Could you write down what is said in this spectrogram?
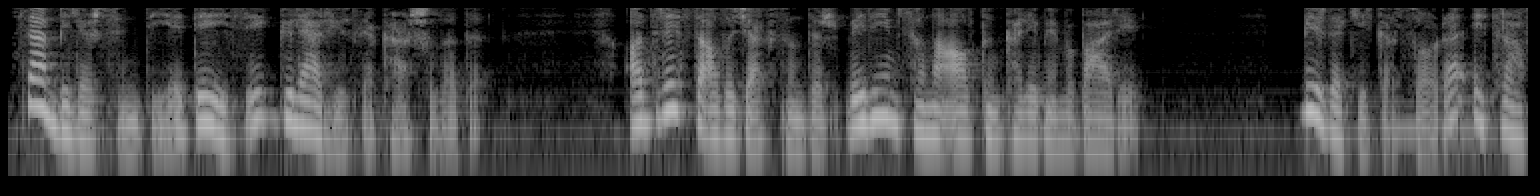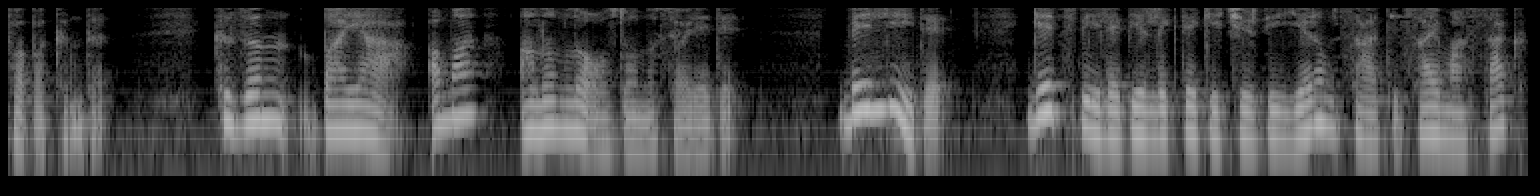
Sen bilirsin diye Daisy güler yüzle karşıladı. Adres de alacaksındır. Vereyim sana altın kalemimi bari. Bir dakika sonra etrafa bakındı. Kızın bayağı ama alımlı olduğunu söyledi. Belliydi. Gatsby ile birlikte geçirdiği yarım saati saymazsak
